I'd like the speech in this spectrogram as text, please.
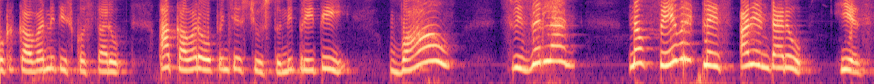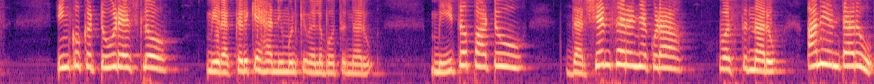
ఒక కవర్ని తీసుకొస్తారు. ఆ కవర్ ఓపెన్ చేసి చూస్తుంది ప్రీతి. వావ్! స్విట్జర్లాండ్! నా ఫేవరెట్ ప్లేస్ అని అంటారు. ఎస్ ఇంకొక టూ డేస్లో మీరు అక్కడికే హనీమూన్కి వెళ్ళబోతున్నారు. మీతో పాటు దర్శన్ శరణ్య కూడా వస్తున్నారు అని అంటారు.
